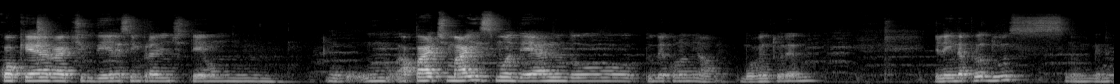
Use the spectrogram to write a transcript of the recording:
qualquer artigo dele, assim, pra gente ter um, um- um- a parte mais moderna do, do decolonial. Boaventura, ele ainda produz, se não me engano.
